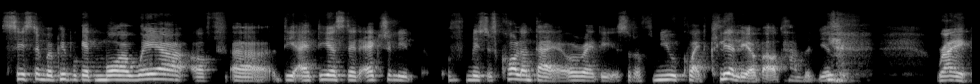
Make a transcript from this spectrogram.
system where people get more aware of uh, the ideas that actually Mrs. Kollontai already sort of knew quite clearly about 100 years ago? Right.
